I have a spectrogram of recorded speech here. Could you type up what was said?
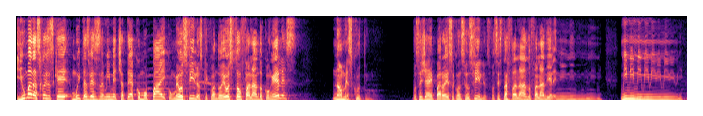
E uma das coisas que muitas vezes a mim me chateia como pai, com meus filhos, que quando eu estou falando com eles, não me escutem. Você já reparou isso com seus filhos? Você está falando, falando e. Mi, mi, mi, mi, mi, mi, mi, mi.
